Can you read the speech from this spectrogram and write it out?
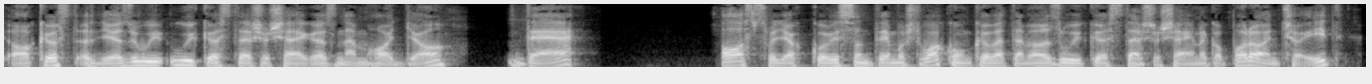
a közt, ugye az új, új köztársaság az nem hagyja, de az, hogy akkor viszont én most vakon követem az új köztársaságnak a parancsait,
